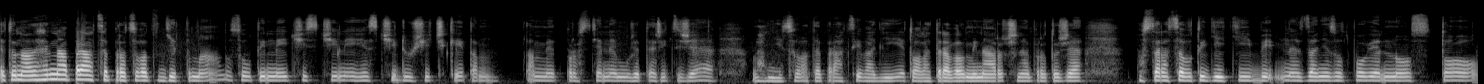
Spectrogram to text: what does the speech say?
je to nádherná práce pracovat s dětma. To jsou ty nejčistší, nejhezčí dušičky. Tam, tam je prostě nemůžete říct, že vám něco na té práci vadí. Je to ale teda velmi náročné, protože postarat se o ty děti, by nést za ně zodpovědnost, to,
